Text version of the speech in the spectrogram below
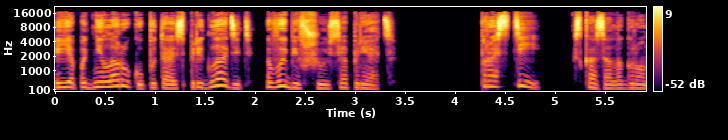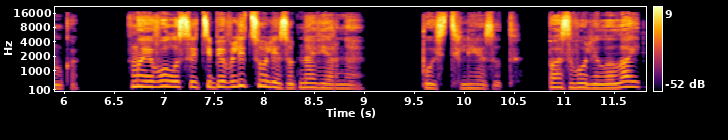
и я подняла руку, пытаясь пригладить выбившуюся прядь. «Прости», — сказала громко. «Мои волосы тебе в лицо лезут, наверное». «Пусть лезут», Позволила Лай,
